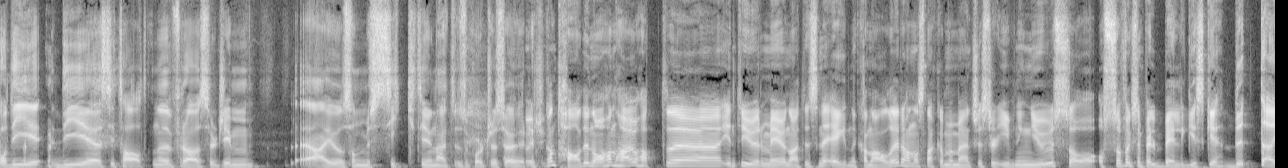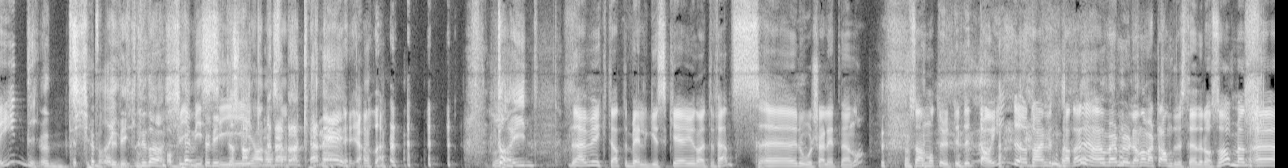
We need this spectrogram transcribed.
Og de, de sitatene fra sir Jim er jo sånn musikk til United-supporters ører. Du kan ta de nå. Han har jo hatt uh, intervjuer med United sine egne kanaler. Han har snakka med Manchester Evening News og også f.eks. belgiske The Tide. Kjempeviktig, da. Og BBC å snakke har med da, Kenny! Ja, det er det. Det er viktig at belgiske United-fans eh, roer seg litt ned nå. Så han måtte ut i Detroit og ta en liten prat der. Ja, det er mulig han har vært andre steder også, men eh,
